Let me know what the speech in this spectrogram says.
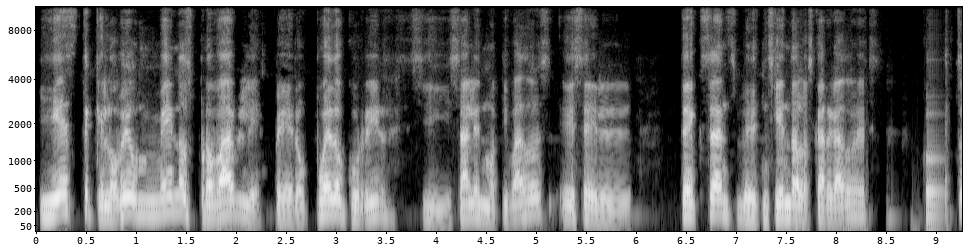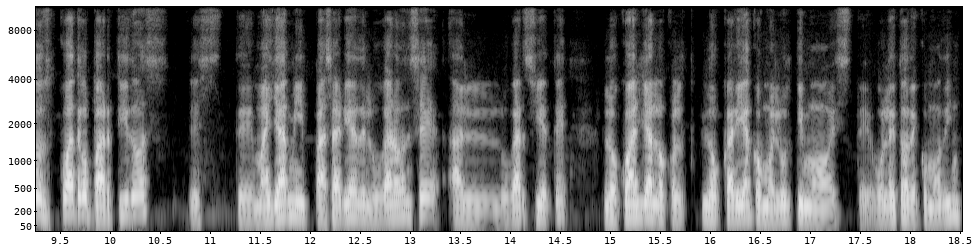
Y este que lo veo menos probable, pero puede ocurrir si salen motivados, es el Texans venciendo a los cargadores. Con estos cuatro partidos, este, Miami pasaría del lugar 11 al lugar 7, lo cual ya lo colocaría como el último este, boleto de comodín.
